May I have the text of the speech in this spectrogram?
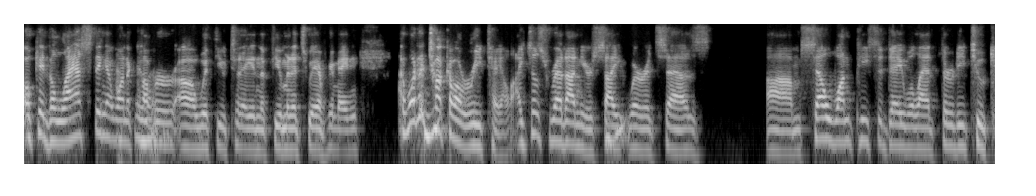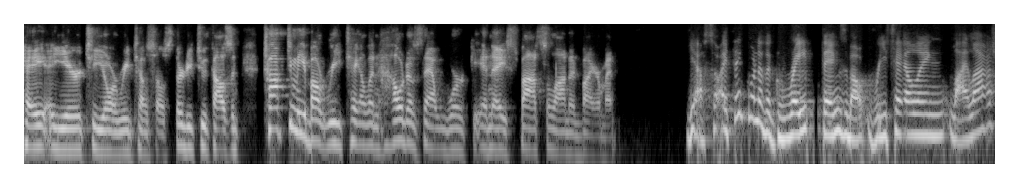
Okay, the last thing I want to cover uh, with you today in the few minutes we have remaining, I want to mm-hmm. talk about retail. I just read on your site mm-hmm. where it says um, sell one piece a day will add 32k a year to your retail sales 32000 talk to me about retail and how does that work in a spa salon environment? Yeah so i think one of the great things about retailing Lilash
